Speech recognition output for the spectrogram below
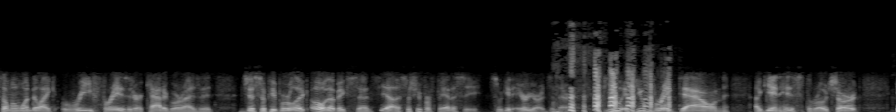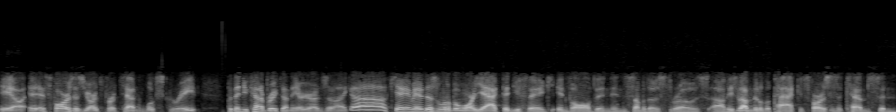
someone wanted to like rephrase it or categorize it just so people were like, "Oh, that makes sense." Yeah, especially for fantasy, so we get air yards in there. if you if you break down again his throw chart, yeah, as far as his yards per attempt, looks great. But then you kind of break down the air yards and like, oh, okay, maybe there's a little bit more YAC than you think involved in, in some of those throws. Um, he's about middle of the pack as far as his attempts and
